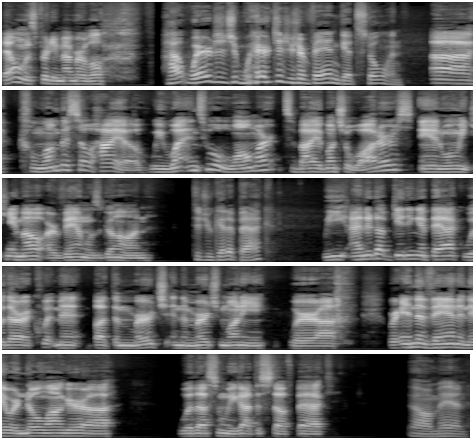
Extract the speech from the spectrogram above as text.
That one was pretty memorable. How? Where did you? Where did your van get stolen? Uh, Columbus, Ohio. We went into a Walmart to buy a bunch of waters, and when we came out, our van was gone. Did you get it back? We ended up getting it back with our equipment, but the merch and the merch money were uh, were in the van and they were no longer uh, with us when we got the stuff back. Oh man,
